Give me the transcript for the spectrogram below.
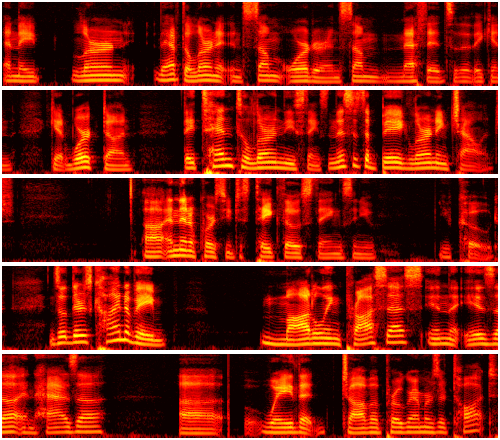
and they learn, they have to learn it in some order and some method so that they can get work done. They tend to learn these things, and this is a big learning challenge. Uh, and then of course you just take those things and you you code. And so there's kind of a modeling process in the ISA and HASA uh, way that Java programmers are taught.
